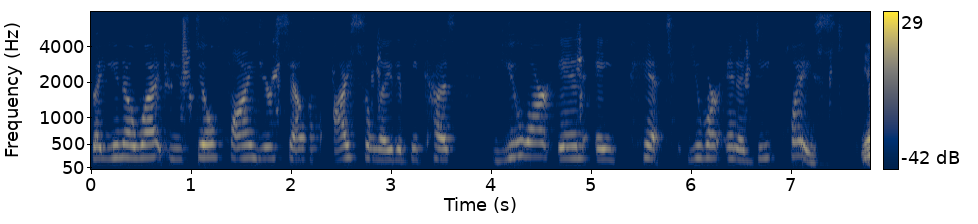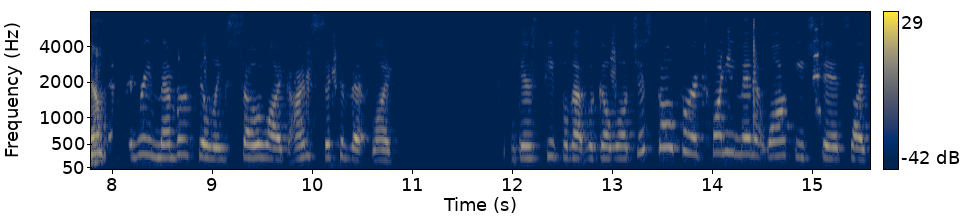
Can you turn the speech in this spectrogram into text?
but you know what you still find yourself isolated because you are in a pit. You are in a deep place. yeah I remember feeling so like I'm sick of it. Like there's people that would go, well, just go for a 20 minute walk each day. It's like,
